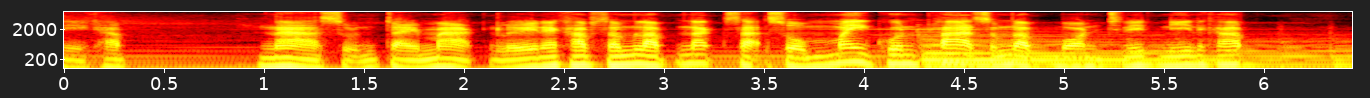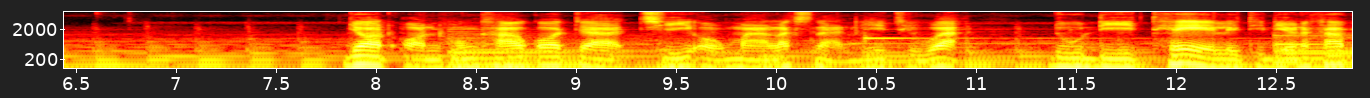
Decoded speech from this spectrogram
นี่ครับ น่าสนใจมากเลยนะครับสำหรับนักสะสมไม่ควรพลาดสำหรับบอลชนิดนี้นะครับ ยอดอ่อนของเขาก็จะชี้ออกมาลักษณะนี้ถือว่าดูดีเท่เลยทีเดียวนะครับ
